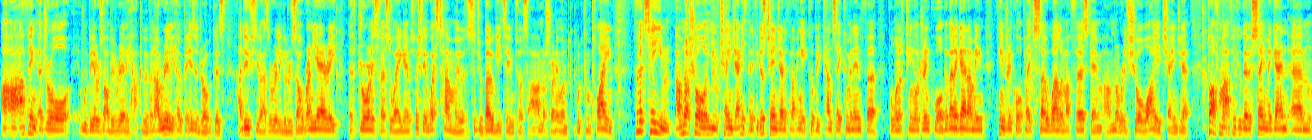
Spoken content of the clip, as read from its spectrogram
I, I think a draw would be a result I'll be really happy with, and I really hope it is a draw because I do see that as a really good result. Ranieri uh, drawing his first away game, especially at West Ham, who was such a bogey team to us. I'm not sure anyone would complain for the team, I'm not sure he will change anything. If he does change anything, I think it could be Kante coming in for, for one of King or Drinkwater. But then again, I mean, King Drinkwater played so well in my first game, I'm not really sure why he'd change it. Apart from that, I think he'll go the same again. Um,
